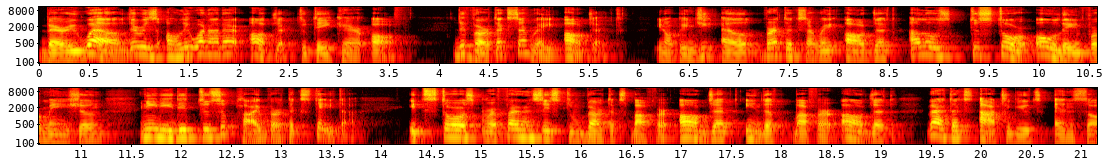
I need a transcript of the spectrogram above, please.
Very well, there is only one other object to take care of, the vertex array object. In OpenGL, vertex array object allows to store all the information needed to supply vertex data. It stores references to vertex buffer object, index buffer object, vertex attributes, and so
